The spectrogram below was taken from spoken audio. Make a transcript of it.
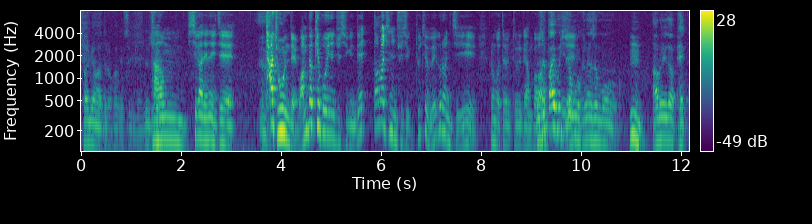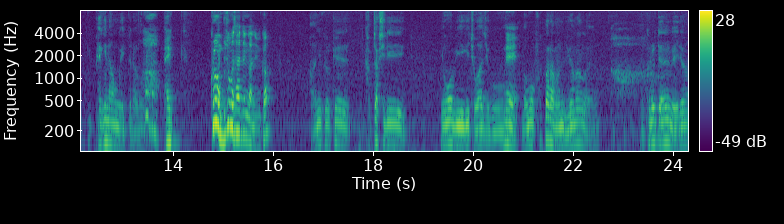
설명하도록 하겠습니다. 다음 시간에는 이제 다 좋은데 완벽해 보이는 주식인데 떨어지는 주식 도대체 왜 그런지 그런 것들을 또 이렇게 한번 요새 5G 네. 정보 그중에서 뭐 음, ROE가 100, 100이 나온 거 있더라고. 100 그럼 무조건 사야 되는 거 아닙니까? 아니 그렇게 갑작스리 영업이익이 좋아지고 네. 너무 폭발하면 위험한 거예요. 그럴 때는 외려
